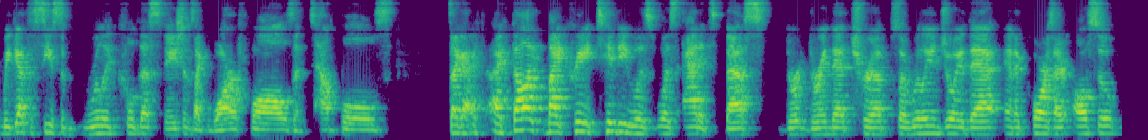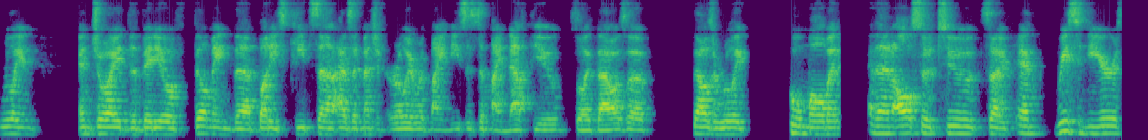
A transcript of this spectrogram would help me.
We got to see some really cool destinations like waterfalls and temples. It's like I, I felt like my creativity was was at its best dur- during that trip, so I really enjoyed that. And of course, I also really enjoyed the video of filming the Buddy's Pizza, as I mentioned earlier, with my nieces and my nephew. So like that was a that was a really cool moment. And then also too, it's like in recent years,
